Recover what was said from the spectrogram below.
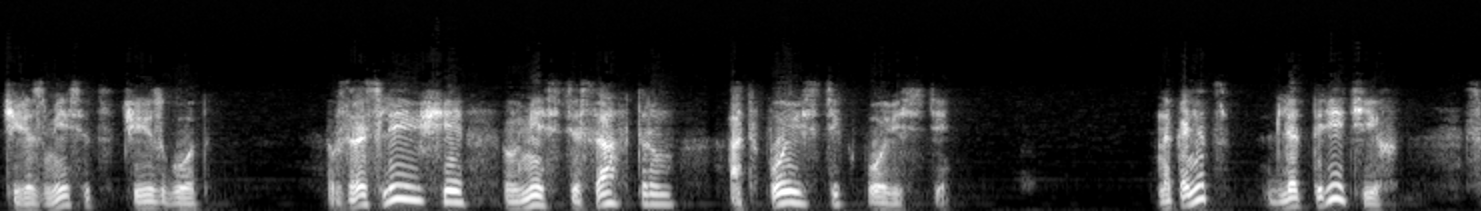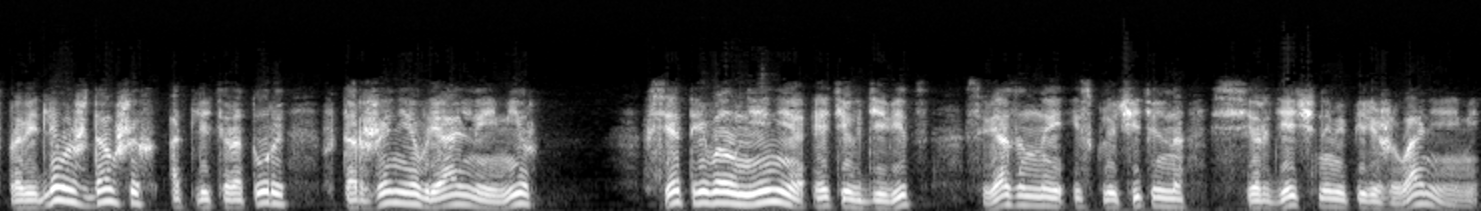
через месяц, через год, взрослеющие вместе с автором от повести к повести. Наконец, для третьих, справедливо ждавших от литературы вторжения в реальный мир, все три волнения этих девиц, связанные исключительно с сердечными переживаниями,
